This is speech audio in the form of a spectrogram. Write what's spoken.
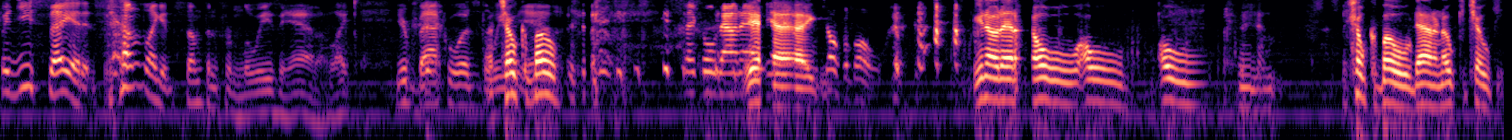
When you say it, it sounds like it's something from Louisiana, like your backwoods Louisiana. A Louisiana. chocobo? They go down Yeah. there. Chocobo. You know that old old old chocobo down in Okeechobee.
